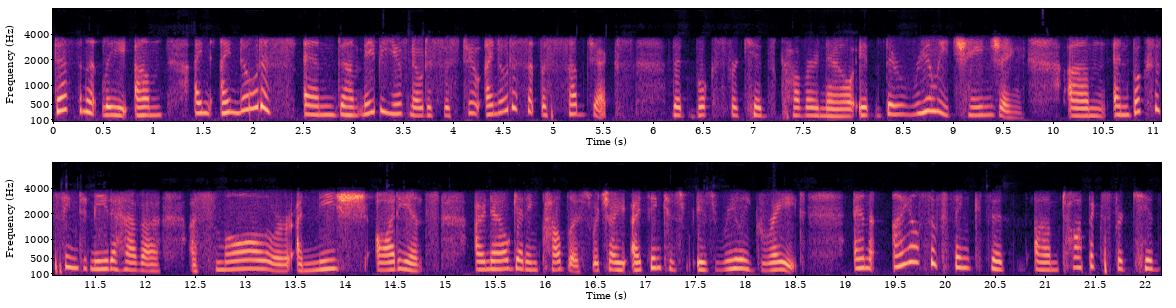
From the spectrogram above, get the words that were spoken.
Definitely. Um, I, I notice, and uh, maybe you've noticed this too, I notice that the subjects that books for kids cover now, it, they're really changing. Um, and books that seem to me to have a, a small or a niche audience are now getting published, which I, I think is, is really great. And I also think that um, topics for kids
